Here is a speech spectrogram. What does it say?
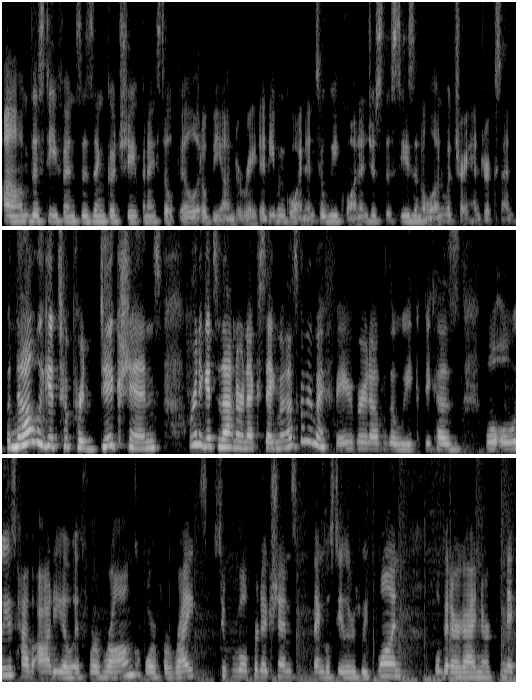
um, this defense is in good shape and i still feel it'll be underrated even going into week one and just this season alone with trey hendrickson. But now we get to predictions. We're going to get to that in our next segment. That's going to be my favorite of the week because we'll always have audio if we're wrong or if we're right. Super Bowl predictions, Bengals Steelers week one. We'll get our guy Nick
